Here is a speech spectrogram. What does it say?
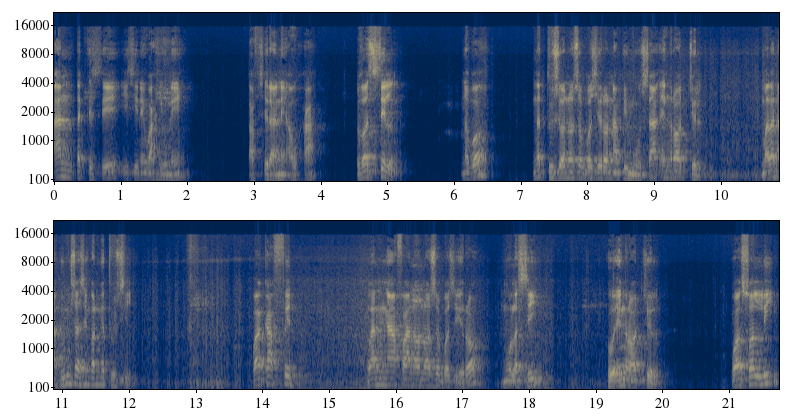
an tegese isine wahyune tafsirane auha. Ghassil napa? Ngedusono sapa sira Nabi Musa ing rajul. Malah Nabi Musa sing kon ngedusi. Wa kafid lan ngafanono sapa sira ngulesi hu ing rajul. Wa sholli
